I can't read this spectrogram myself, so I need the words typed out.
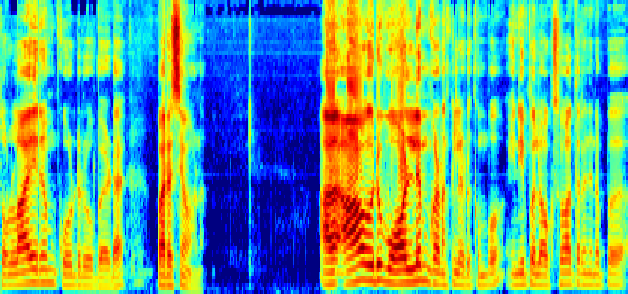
തൊള്ളായിരം കോടി രൂപയുടെ പരസ്യമാണ്. ആ- ഒരു വോള്യം കണക്കിലെടുക്കുമ്പോൾ ഇനിയിപ്പോൾ ലോക്സഭാ തെരഞ്ഞെടുപ്പ്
